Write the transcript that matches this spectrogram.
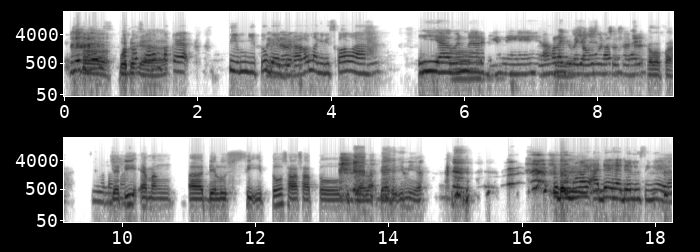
Jadi Oh, guys, bodoh aku sekarang ya. pakai tim gitu Background. background lagi di sekolah. Iya Oh. benar gini. Aku lagi belajar di Bangun sekolah. suasana. Gak apa-apa. Jadi emang eh, delusi itu salah satu gejala dari ini ya. udah mulai ada ya delusinya ya.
